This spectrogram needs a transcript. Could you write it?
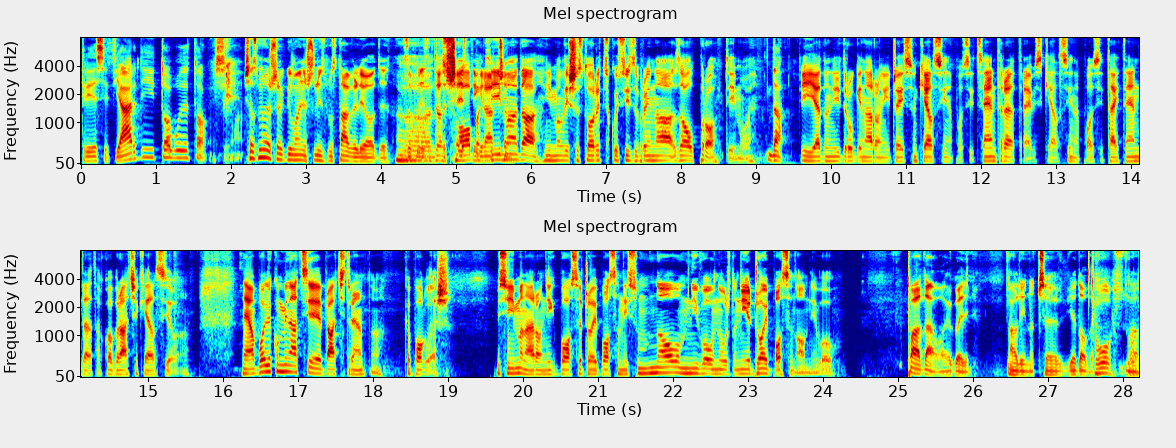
30 yardi i to bude to. Mislim, ono. Šta smo još rekli što nismo stavili ovde za blizance? Da su šest oba igrača. tima, da, imali šestoricu koji su izabrani na, za All Pro timove. Da. I jedan i drugi, naravno, i Jason Kelsey na poziciji centra, Travis Kelsey na poziciji tight enda, tako braća Kelsey. Ono. Nema bolje kombinacije braća trenutno, kad pogledaš. Mislim, ima naravno Nick Bosa, Joy Bosa, nisu na ovom nivou nužno, nije Joy Bosa na ovom nivou. Pa da, ove godine. Ali inače je dobar. To, Da.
